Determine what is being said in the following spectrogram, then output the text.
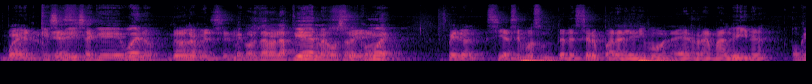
bueno, que se es- dice que, bueno, no lo mencioné. me cortaron las piernas, vos sabés cómo es. Pero si hacemos un tercer paralelismo con la guerra de Malvinas, Ok.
